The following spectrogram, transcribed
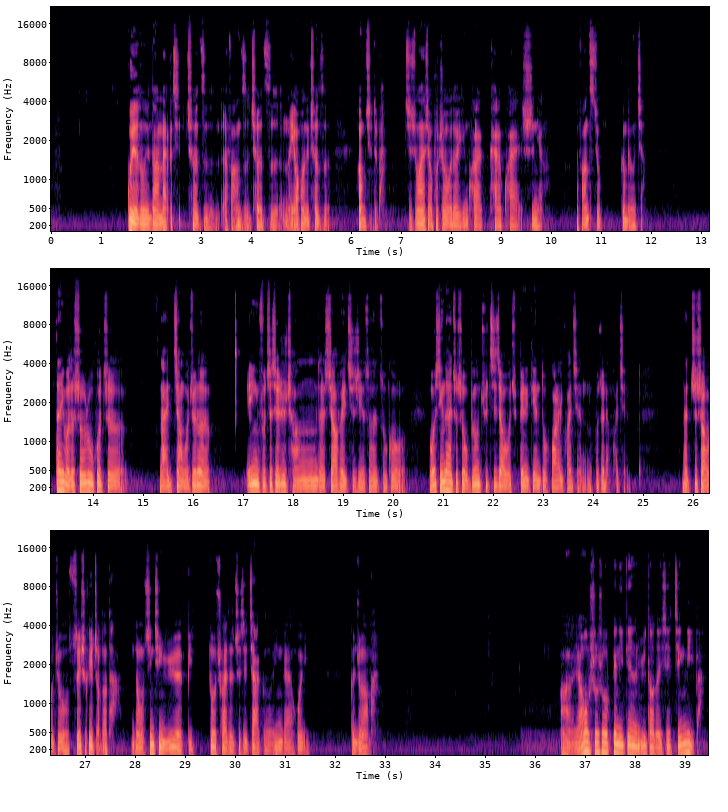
贵的东西当然买不起，车子、呃房子、车子，那要换个车子，换不起，对吧？几十万的小破车我都已经快开了快十年了，那房子就更不用讲。但以我的收入或者来讲，我觉得应付这些日常的消费其实也算是足够了。我的心态就是我不用去计较，我去便利店多花了一块钱或者两块钱。那至少我就随时可以找到它，那我心情愉悦比多出来的这些价格应该会更重要嘛？啊，然后说说便利店遇到的一些经历吧。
